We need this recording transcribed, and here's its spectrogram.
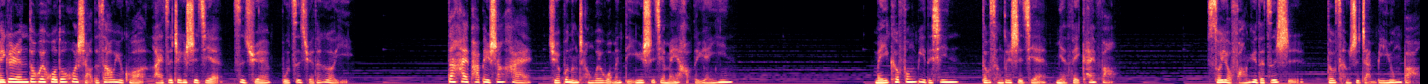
每个人都会或多或少的遭遇过来自这个世界自觉不自觉的恶意。但害怕被伤害，绝不能成为我们抵御世界美好的原因。每一颗封闭的心，都曾对世界免费开放；所有防御的姿势，都曾是展臂拥抱。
